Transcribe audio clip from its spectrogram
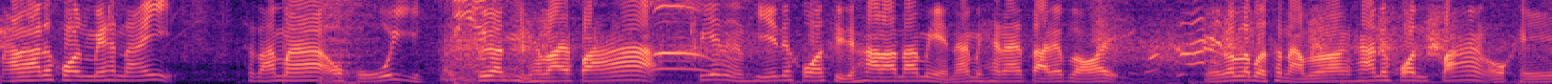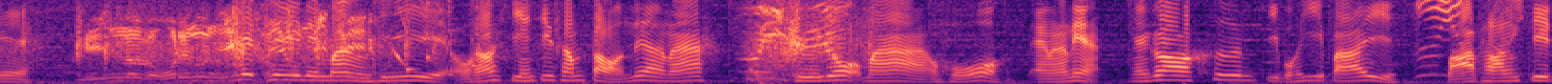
มาแล้วทุกคนเมทไนท์สตาร์มาโอ้โหเลื่อนหินทลายฟ้า เปี้ยนหนึ่งทีทุกคนสี่ห้าล้านดาเมจนะเมทไนท์ตายเรียบร้อยแล้วก็ระเบิดสนามรังฮะทุกคนป้างโอเคเมทีในมั่งที่โอ้แล้วเขียนจีซ้ำต่อเนื่องนะ คือโยกมา โอ้โหแรงนะเนี่ย งั้นก็ขึ้นจีบวกยี่ไปปาพลังจิต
